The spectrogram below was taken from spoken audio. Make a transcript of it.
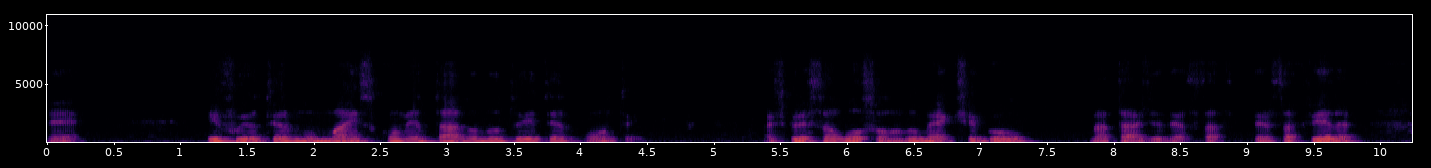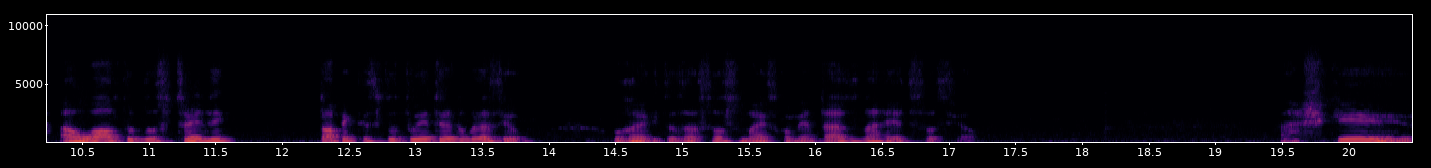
É. E foi o termo mais comentado no Twitter ontem. A expressão Bolsolão do MEC chegou, na tarde desta terça-feira, ao alto dos trending topics do Twitter no Brasil, o ranking dos assuntos mais comentados na rede social. Acho que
